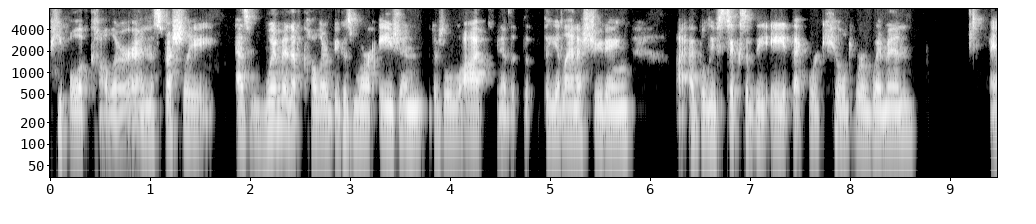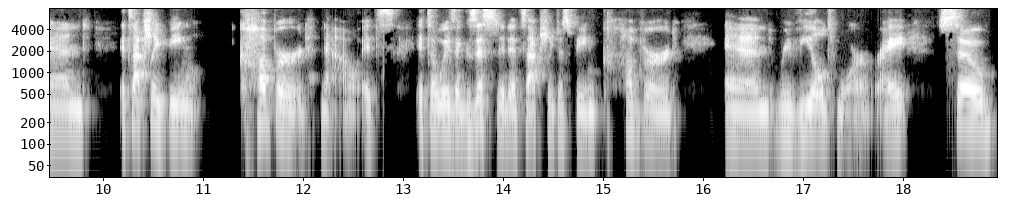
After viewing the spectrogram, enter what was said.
people of color, and especially as women of color, because more Asian, there's a lot, you know, the, the Atlanta shooting, I believe six of the eight that were killed were women. And it's actually being covered now. It's it's always existed. It's actually just being covered and revealed more, right? So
